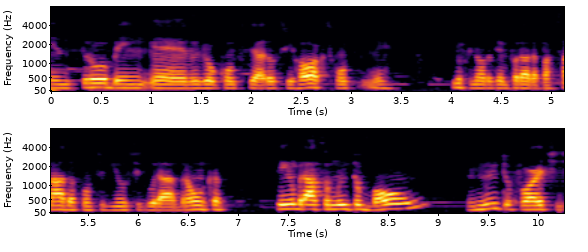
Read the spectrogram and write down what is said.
entrou bem é, no jogo contra o Seattle Seahawks né, no final da temporada passada, conseguiu segurar a bronca. Tem um braço muito bom, muito forte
